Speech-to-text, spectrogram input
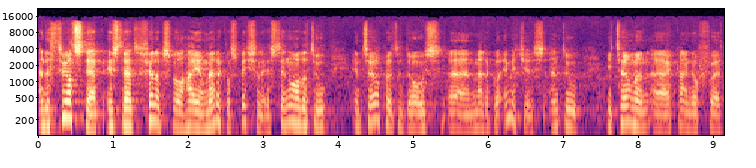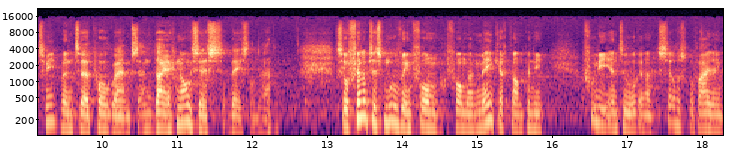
And the third step is that Philips will hire medical specialists in order to interpret those uh, medical images and to determine uh, kind of uh, treatment uh, programs and diagnosis based on that. So Philips is moving from, from a maker company fully into a service providing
